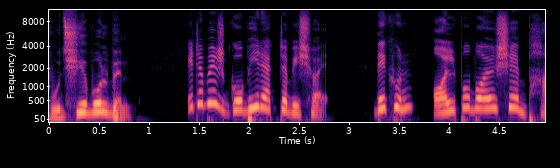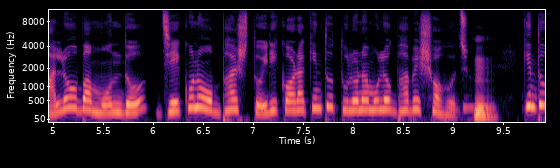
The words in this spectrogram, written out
বুঝিয়ে বলবেন? এটা বেশ গভীর একটা বিষয়। দেখুন অল্প বয়সে ভালো বা মন্দ যে কোনো অভ্যাস তৈরি করা কিন্তু তুলনামূলকভাবে সহজ। কিন্তু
